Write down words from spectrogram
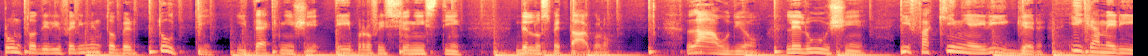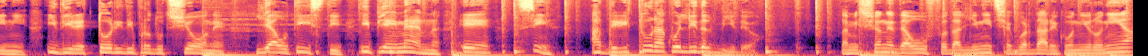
punto di riferimento per tutti i tecnici e i professionisti dello spettacolo. L'audio, le luci, i facchini e i rigger, i camerini, i direttori di produzione, gli autisti, i playman e, sì, addirittura quelli del video. La missione da UF dagli inizi a guardare con ironia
